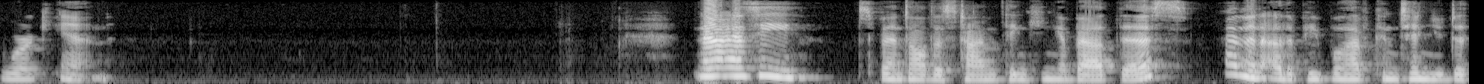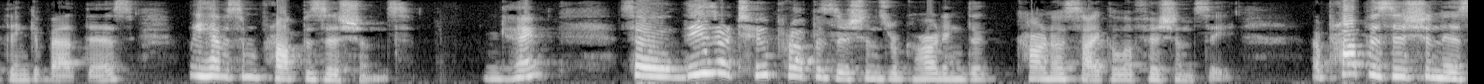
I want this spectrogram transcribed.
work in. Now, as he spent all this time thinking about this, and then other people have continued to think about this, we have some propositions. Okay, so these are two propositions regarding the Carnot cycle efficiency. A proposition is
